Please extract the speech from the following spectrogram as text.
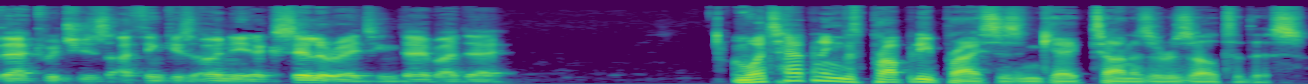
that which is, I think, is only accelerating day by day. And what's happening with property prices in Cape Town as a result of this?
